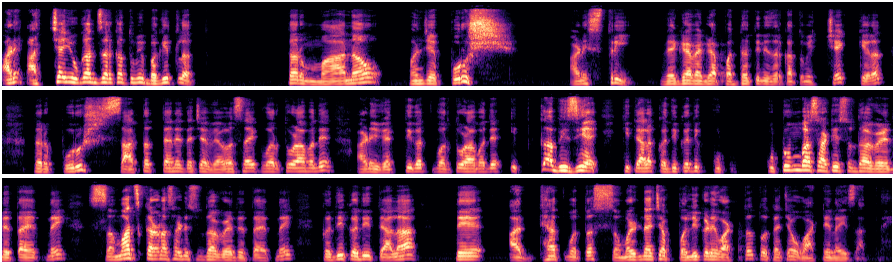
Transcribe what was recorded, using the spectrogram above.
आणि आजच्या युगात जर का तुम्ही बघितलं तर मानव म्हणजे पुरुष आणि स्त्री वेगळ्या वेगळ्या पद्धतीने जर का तुम्ही चेक केलं तर पुरुष सातत्याने त्याच्या व्यावसायिक वर्तुळामध्ये आणि व्यक्तिगत वर्तुळामध्ये इतका बिझी आहे की त्याला कधी कधी कुटुंबासाठी सुद्धा वेळ देता येत नाही समाजकारणासाठी सुद्धा वेळ देता येत नाही. कधी कधी त्याला ते अध्यात्मत समजण्याच्या पलीकडे वाटतं तो त्याच्या वाटेलाही जात नाही.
